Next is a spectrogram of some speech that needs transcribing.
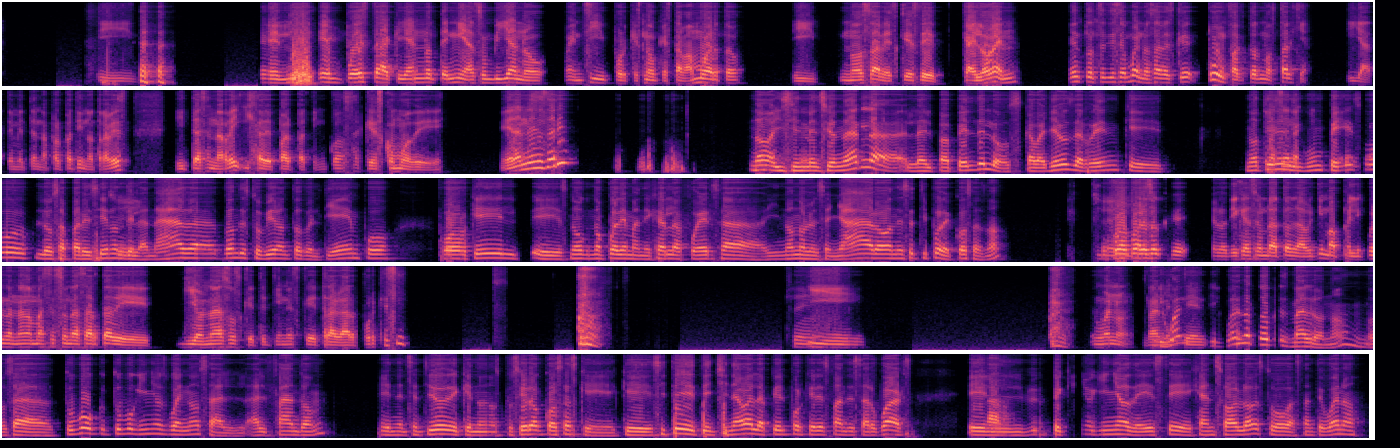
Y en, en puesta que ya no tenías un villano en sí, porque Snoke estaba muerto, y no sabes que es de Kylo Ren, entonces dicen, bueno, ¿sabes qué? ¡Pum! Factor nostalgia. Y ya te meten a Palpatine otra vez y te hacen a Rey hija de Palpatine, cosa que es como de... ¿Era necesario? No, y sin mencionar la, la- el papel de los caballeros de Ren que no tienen ningún peso, los aparecieron Sí. de la nada, dónde estuvieron todo el tiempo, por qué el, eh, Snoke no puede manejar la fuerza y no nos lo enseñaron, ese tipo de cosas, ¿no? Fue por eso que, que lo dije hace un rato, la última película nada más es una sarta de guionazos que te tienes que tragar, porque sí. Sí. Y... Bueno, Igual, realmente... igual no todo es malo, ¿no? O sea, tuvo, tuvo guiños buenos al, al fandom, en el sentido de que nos pusieron cosas que, que sí te, te enchinaba la piel porque eres fan de Star Wars. El Claro. pequeño guiño de este Han Solo estuvo bastante bueno.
